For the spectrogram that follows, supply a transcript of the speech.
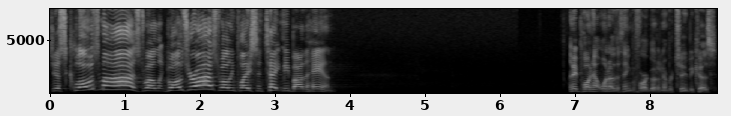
Just close my eyes, dwelling, close your eyes, dwelling place, and take me by the hand. Let me point out one other thing before I go to number two, because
